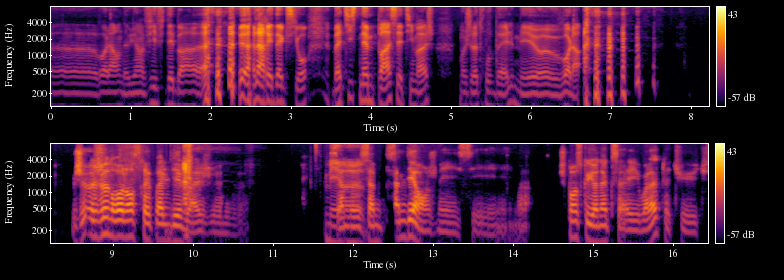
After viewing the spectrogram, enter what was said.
voilà, on a eu un vif débat à la rédaction. Baptiste n'aime pas cette image. Moi, je la trouve belle, mais voilà. Je, ne relancerai pas le débat. Mais ça, me, euh ça, me, dérange, mais c'est voilà. Je pense qu'il y en a que ça, et voilà, toi, tu, tu,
